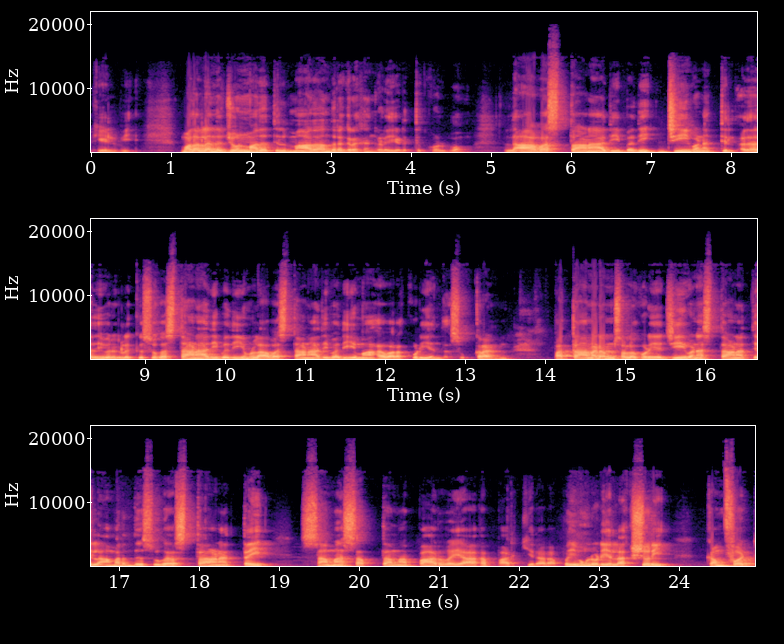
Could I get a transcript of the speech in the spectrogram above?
கேள்வி. முதல்ல இந்த ஜூன் மாதத்தில் மாதாந்திர கிரகங்களை எடுத்துக்கொள்வோம். லாபஸ்தானாதிபதி ஜீவனத்தில் அதாவது இவர்களுக்கு சுகஸ்தானாதிபதியும் லாபஸ்தானாதிபதியுமாக வரக்கூடிய இந்த சுக்கரன் பத்தாம் இடம் சொல்லக்கூடிய ஜீவனஸ்தானத்தில் அமர்ந்து சுகஸ்தானத்தை சமசப்தம பார்வையாக பார்க்கிறார். அப்போ இவங்களுடைய லக்ஷுரி கம்ஃபர்ட்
